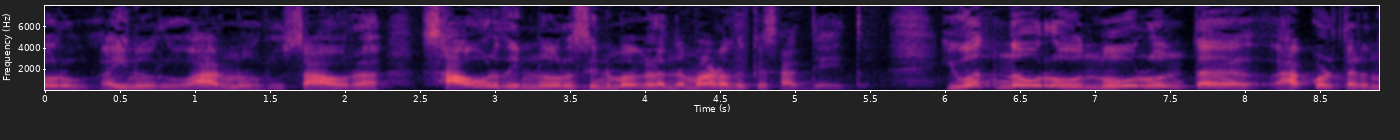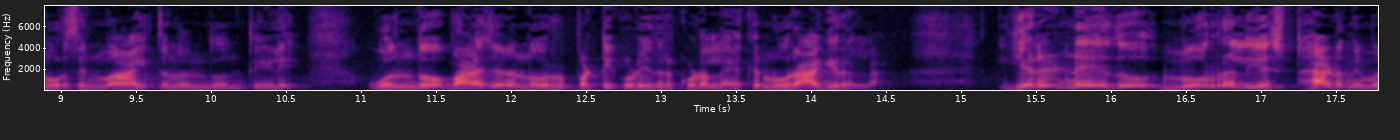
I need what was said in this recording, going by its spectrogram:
ಅವರು ಐನೂರು, ಆರುನೂರು, ಸಾವಿರ, ಸಾವಿರದ ಇನ್ನೂರು ಸಿನಿಮಾಗಳನ್ನು ಮಾಡೋದಕ್ಕೆ ಸಾಧ್ಯ ಆಯಿತು. ಇವತ್ತಿನವರು ನೂರು ಅಂತ ಹಾಕ್ಕೊಳ್ತಾರೆ ನೂರು ಸಿನಿಮಾ ಆಯಿತು ನಂದು ಅಂತೇಳಿ. ಒಂದು ಭಾಳ ಜನ ನೂರು ಪಟ್ಟಿ ಕೊಡಿ ಅಂದರೆ ಕೊಡಲ್ಲ, ಯಾಕಂದ್ರೆ ನೂರು ಆಗಿರಲ್ಲ. ಎರಡನೇದು, ನೂರರಲ್ಲಿ ಎಷ್ಟು ಹಾಡು ನಿಮ್ಮ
